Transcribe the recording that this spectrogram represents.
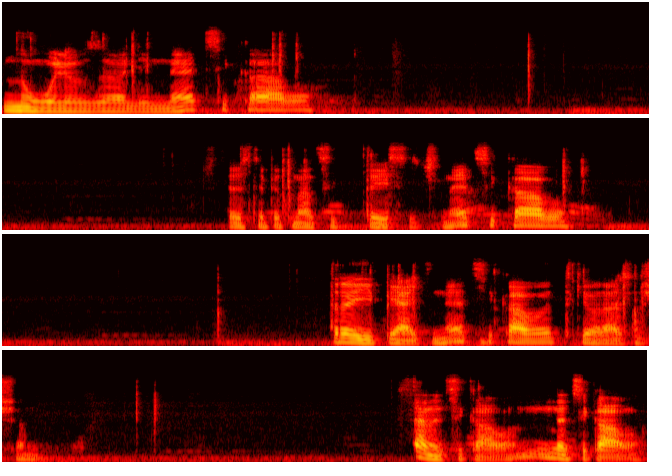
Нуль взагалі не цікаво. 415 тисяч не цікаво. 3,5 не цікаво. Таке враження, що. Все не цікаво. Не цікаво.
